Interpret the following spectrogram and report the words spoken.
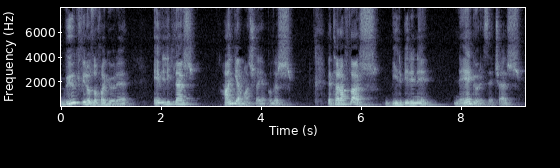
Büyük filozofa göre evlilikler hangi amaçla yapılır? Ve taraflar birbirini neye göre seçer?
